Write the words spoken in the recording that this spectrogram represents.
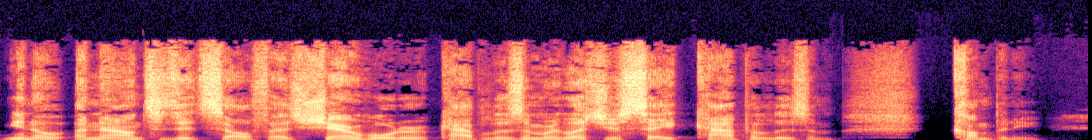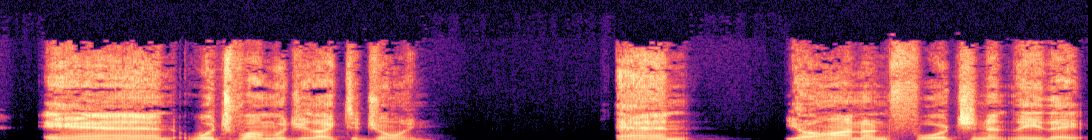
you know, announces itself as shareholder capitalism, or let's just say capitalism company. And which one would you like to join? And Johan, unfortunately, they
